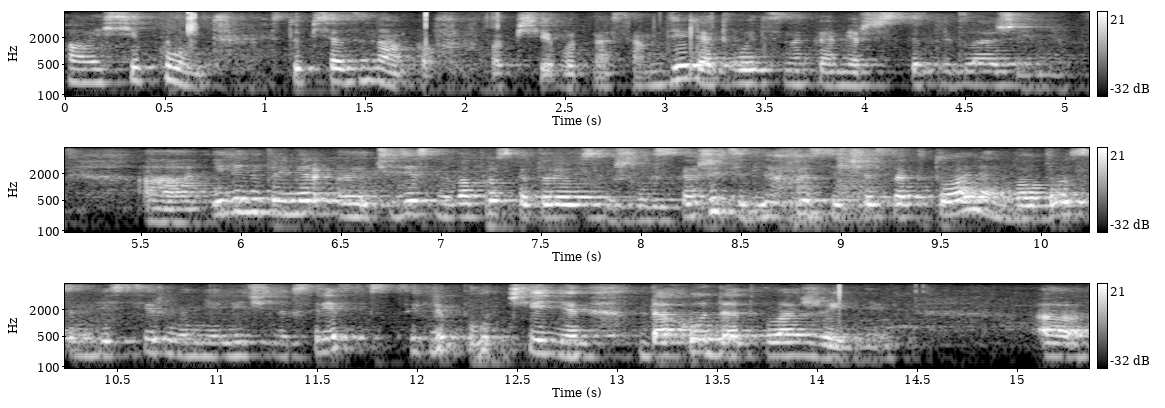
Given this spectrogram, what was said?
э, секунд, 150 знаков вообще вот на самом деле отводится на коммерческое предложение. А, или, например, э, чудесный вопрос, который я услышала. Скажите, для вас сейчас актуален вопрос инвестирования личных средств с целью получения дохода от вложений? Э,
